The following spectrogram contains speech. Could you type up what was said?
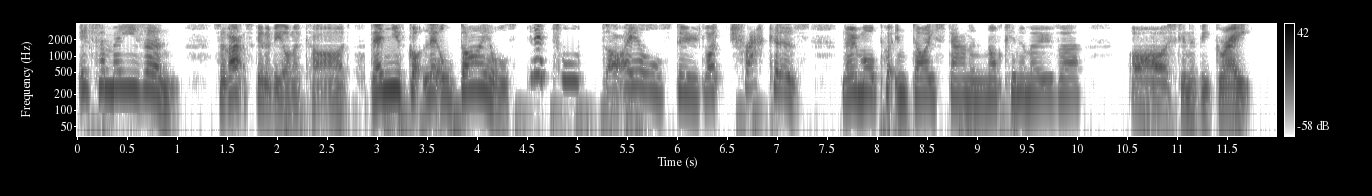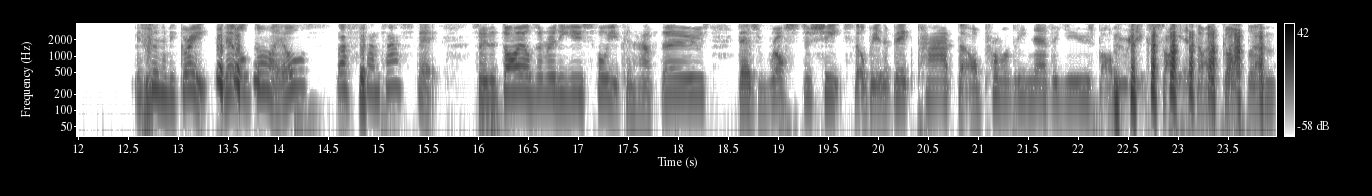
It's amazing. So that's going to be on a card. Then you've got little dials, little dials, dude, like trackers. No more putting dice down and knocking them over. Oh, it's going to be great. It's going to be great. Little dials. That's fantastic. So the dials are really useful. You can have those. There's roster sheets that'll be in a big pad that I'll probably never use, but I'll be really excited that I've got them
